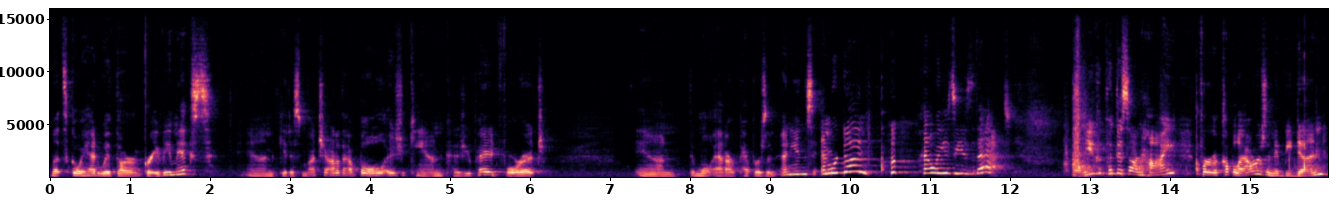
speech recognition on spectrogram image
Let's go ahead with our gravy mix and get as much out of that bowl as you can because you paid for it. And then we'll add our peppers and onions and we're done. Easy is that? You could put this on high for a couple hours and it'd be done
